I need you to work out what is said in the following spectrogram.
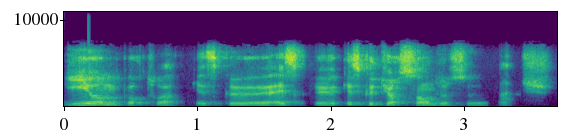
Guillaume, pour toi, qu'est-ce que, est-ce que, qu'est-ce que tu ressens de ce match?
